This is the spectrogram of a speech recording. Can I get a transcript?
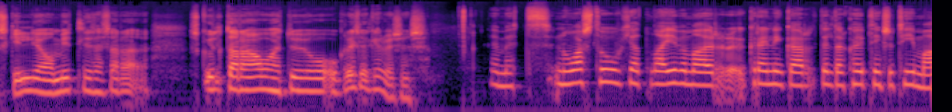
skilja á milli þessara skuldara áhættu og, og greiðslega kerfisins. Einmitt. Nú varst þú hérna yfirmaður greiningar dildar kauptingsu tíma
